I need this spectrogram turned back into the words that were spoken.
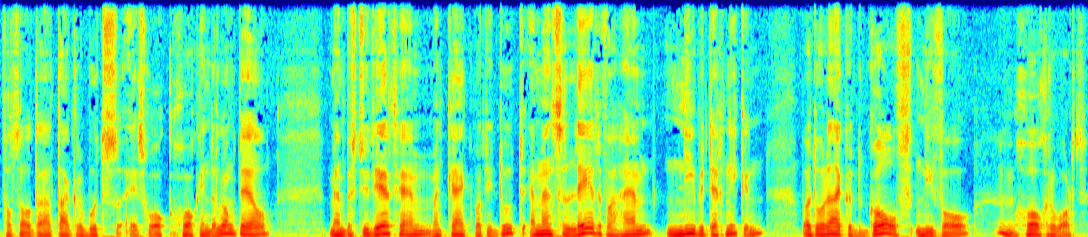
Van zo dat Tiger Woods is ook hoog in de longtail. Men bestudeert hem, men kijkt wat hij doet. En mensen leren van hem nieuwe technieken, waardoor eigenlijk het golfniveau hoger wordt.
